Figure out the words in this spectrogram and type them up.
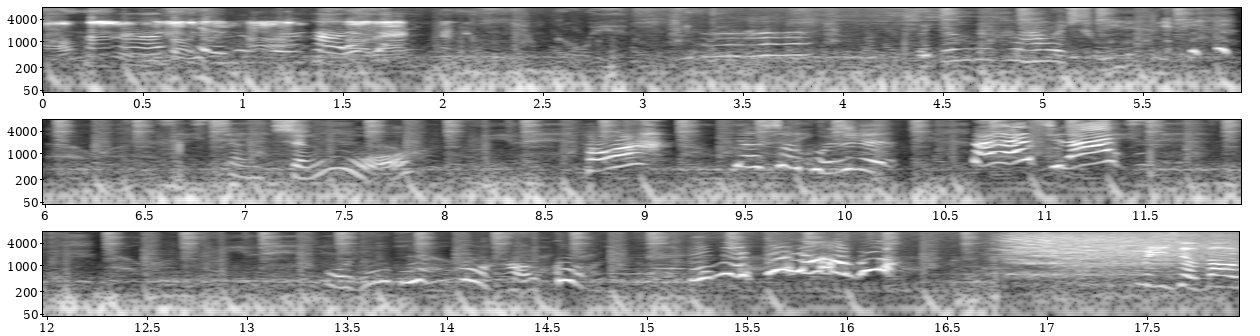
好好，谢谢伟放心啊忠哥，好好来来。伟忠哥说他会处理，想整我，好啊，要受苦是不是？大家起来！我一天不好过，比免费的好过。没想到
